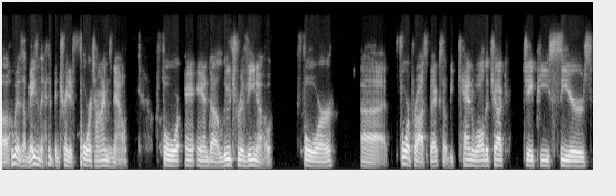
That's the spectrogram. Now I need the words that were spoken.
uh, who has amazingly, I think, been traded four times now, for and, uh, Lou Trivino for uh, four prospects. That would be Ken Waldichuk, J.P. Sears,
